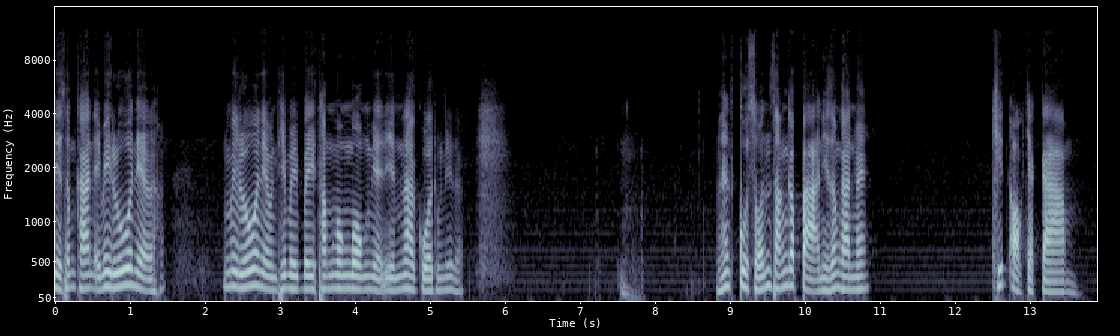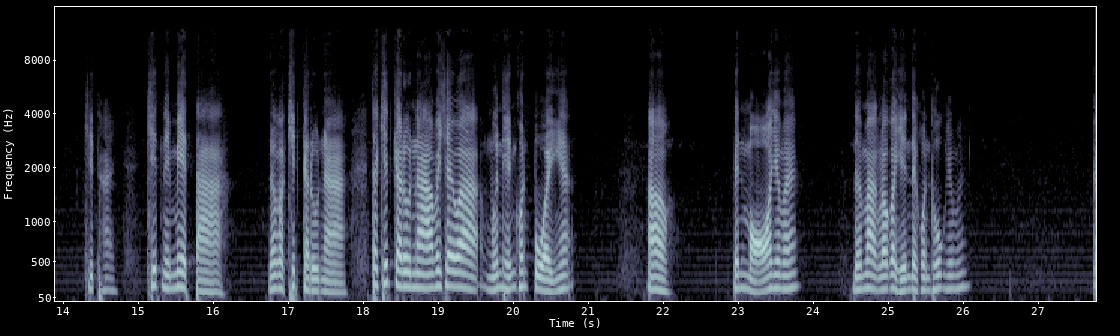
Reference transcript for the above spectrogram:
เนี่ยสำคัญไอ้ไม่รู้เนี่ย ไม่รู้เนี่ยบางทีไปไปทำงงๆเนี่ยนี่น่ากลัวตรงนี้แหละนั้นกุศลสังกปะนี่สำคัญไหมคิดออกจากกาม คิดให้ คิดในเมตตา แล้วก็คิดกรุณา ถ้าคิดกรุณาไม่ใช่ว่า เหมือนเห็นคนป่วยอย่างเงี้ยอ้าวเป็นหมอใช่ไหมโดยมากเราก็เห็นแต่คนทุกข์ใช่ไหมก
